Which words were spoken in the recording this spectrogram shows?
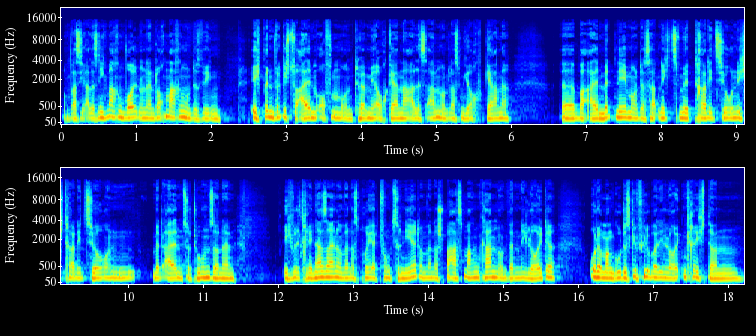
und was sie alles nicht machen wollten und dann doch machen. Und deswegen, ich bin wirklich zu allem offen und höre mir auch gerne alles an und lass mich auch gerne äh, bei allem mitnehmen. Und das hat nichts mit Tradition, Nicht-Tradition, mit allem zu tun, sondern ich will Trainer sein und wenn das Projekt funktioniert und wenn das Spaß machen kann und wenn die Leute oder man ein gutes Gefühl bei den Leuten kriegt, dann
